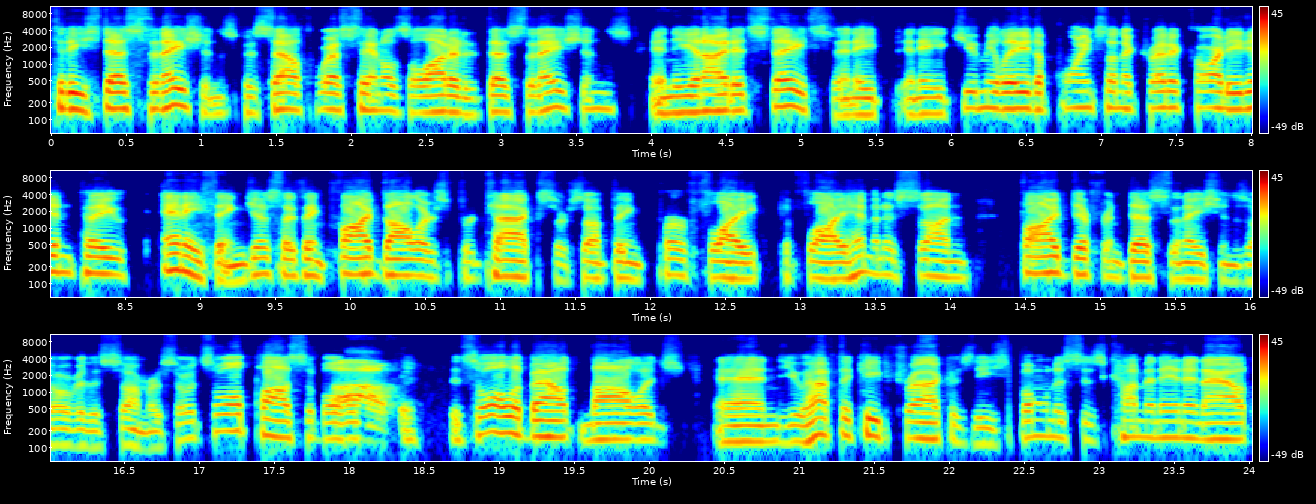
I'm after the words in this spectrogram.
to these destinations because Southwest handles a lot of the destinations in the United States. And he, and he accumulated the points on the credit card. He didn't pay anything, just I think $5 per tax or something per flight to fly him and his son five different destinations over the summer. So it's all possible. Wow. It's all about knowledge, and you have to keep track of these bonuses coming in and out.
